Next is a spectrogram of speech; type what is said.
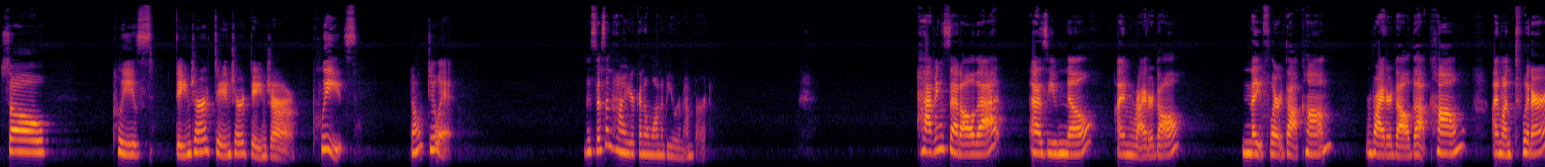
So please, danger, danger, danger. Please, don't do it. This isn't how you're gonna wanna be remembered. Having said all that, as you know, I'm Ryder Doll, niteflirt.com, ryderdoll.com. I'm on Twitter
